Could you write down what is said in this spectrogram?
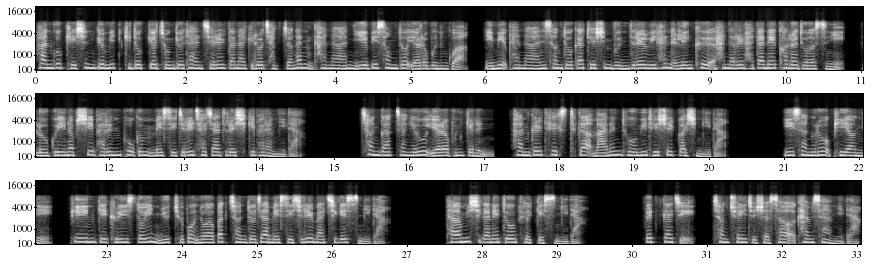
한국 개신교 및 기독교 종교 단체를 떠나기로 작정한 가나안 예비 성도 여러분과 이미 가나안 성도가 되신 분들을 위한 링크 하나를 하단에 걸어두었으니 로그인 없이 바른 복음 메시지를 찾아 들으시기 바랍니다. 청각 장애우 여러분께는 한글 텍스트가 많은 도움이 되실 것입니다. 이상으로 비영리, 비인기 그리스도인 유튜버 노아박 전도자 메시지를 마치겠습니다. 다음 시간에 또 뵙겠습니다. 끝까지 청취해 주셔서 감사합니다.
